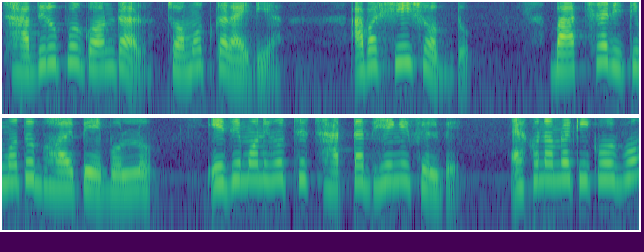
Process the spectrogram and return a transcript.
ছাদের উপর গন্ডার, চমৎকার আইডিয়া। আবার সেই শব্দ। বাচ্চা রীতিমতো ভয় পেয়ে বলল, এ যে মনে হচ্ছে ছাদটা ভেঙে ফেলবে। এখন আমরা কি করব?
